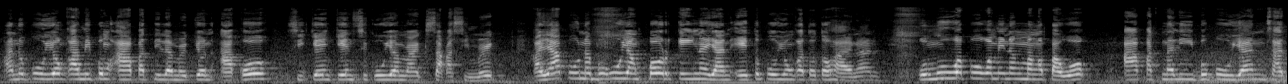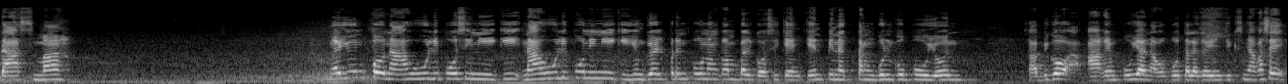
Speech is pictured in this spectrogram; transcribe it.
Ano po yung kami pong apat nila Merc yun. Ako, si Chen Chen, si Kuya Mark, saka si Merc. Kaya po nabuo yung 4K na yan, ito po yung katotohanan. Kumuha po kami ng mga pawok, apat na libo po yan sa Dasma. Ngayon po, nahuli po si Nikki. Nahuli po ni Nikki, yung girlfriend po ng kambal ko, si Chen Chen, pinagtanggol ko po yun. Sabi ko, "A- akin po yan, ako po talaga yung chicks niya. Kasi,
